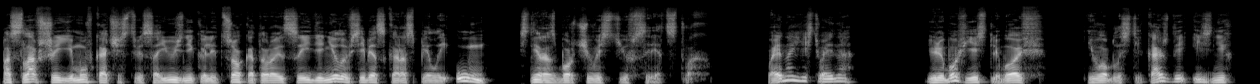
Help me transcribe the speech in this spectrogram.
пославшей ему в качестве союзника лицо, которое соединило в себе скороспелый ум с неразборчивостью в средствах. Война есть война, и любовь есть любовь, и в области каждой из них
